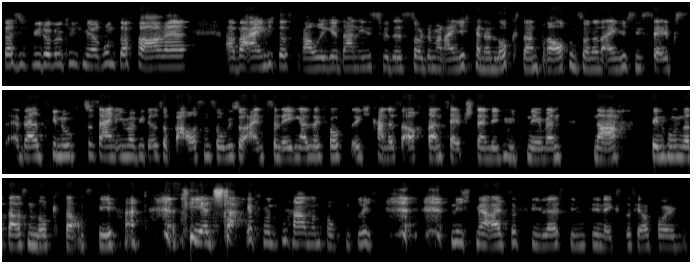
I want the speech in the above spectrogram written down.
dass ich wieder wirklich mehr runterfahre, aber eigentlich das Traurige dann ist, für das sollte man eigentlich keinen Lockdown brauchen, sondern eigentlich sich selbst wert genug zu sein, immer wieder so Pausen sowieso einzulegen. Also ich hoffe, ich kann das auch dann selbstständig mitnehmen nach den 100.000 Lockdowns, die, die jetzt stattgefunden haben und hoffentlich nicht mehr allzu viele sind, die nächstes Jahr folgen.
